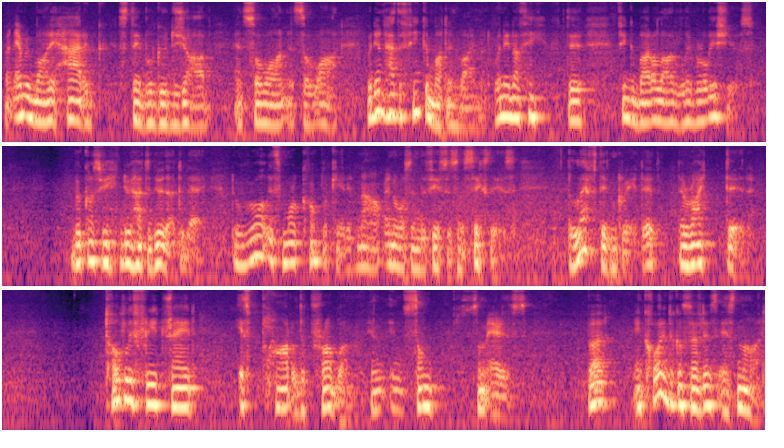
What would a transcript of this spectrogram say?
when everybody had a stable, good job, and so on and so on. We didn't have to think about the environment. We didn't have to think about a lot of liberal issues because we do have to do that today. The world is more complicated now than it was in the 50s and 60s. The left didn't create it, the right did. Totally free trade is part of the problem in, in some, some areas. But according to conservatives, it's not.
